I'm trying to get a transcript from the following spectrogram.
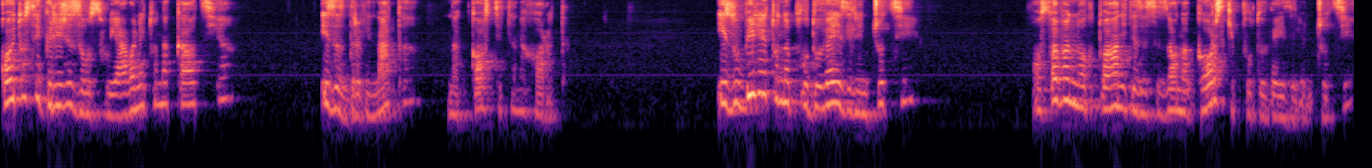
който се грижи за освояването на калция и за здравината на костите на хората. Изобилието на плодове и зеленчуци особено актуалните за сезона горски плодове и зеленчуци,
